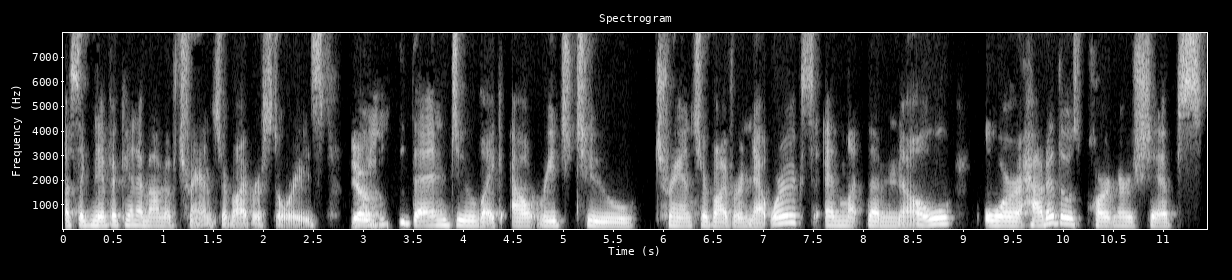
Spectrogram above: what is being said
a significant amount of trans survivor stories. Yeah. Will you then do like outreach to trans survivor networks and let them know? Or how do those partnerships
